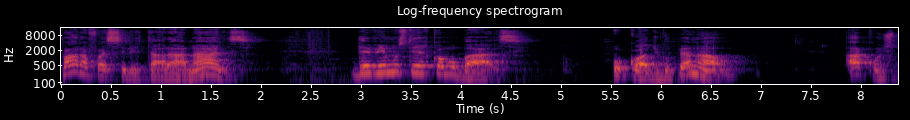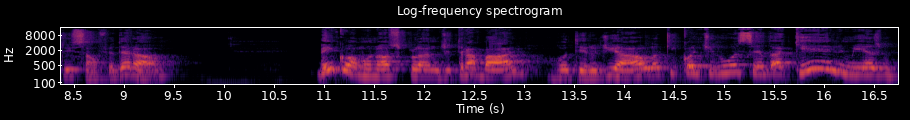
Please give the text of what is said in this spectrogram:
para facilitar a análise, devemos ter como base o Código Penal, a Constituição Federal, bem como o nosso plano de trabalho roteiro de aula que continua sendo aquele mesmo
